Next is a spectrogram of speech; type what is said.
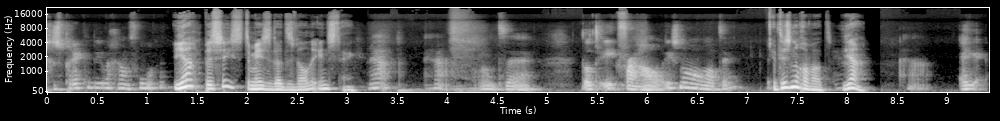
gesprekken die we gaan voeren. ja, precies. Tenminste, dat is wel de insteek. Ja, ja want eh, dat ik-verhaal is nogal wat, hè? Het is nogal wat, ja. Ik,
